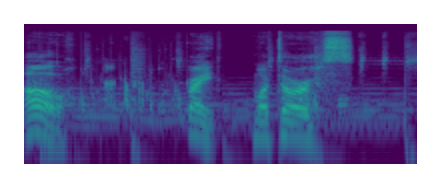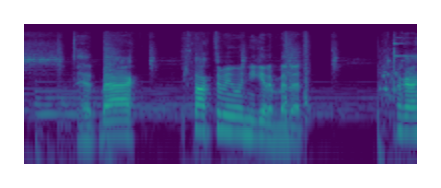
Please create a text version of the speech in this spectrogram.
Oh, right. More tourists. Head back. Talk to me when you get a minute. Okay.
